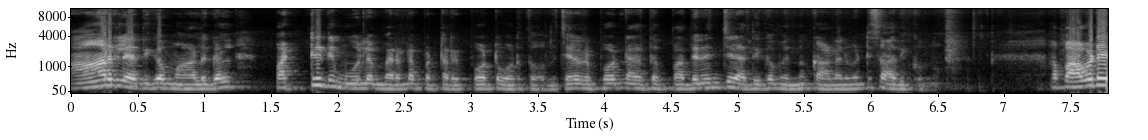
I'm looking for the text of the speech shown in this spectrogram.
ആറിലധികം ആളുകൾ പട്ടിണി മൂലം മരണപ്പെട്ട റിപ്പോർട്ട് പുറത്തു വന്നു. ചില റിപ്പോർട്ടിനകത്ത് പതിനഞ്ചിലധികം എന്നും കാണാൻ വേണ്ടി സാധിക്കുന്നു. അപ്പോൾ അവിടെ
